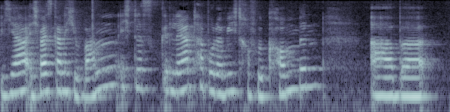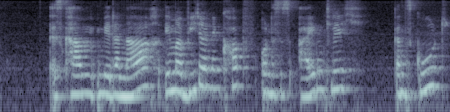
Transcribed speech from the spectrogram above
ja, ich weiß gar nicht, wann ich das gelernt habe oder wie ich drauf gekommen bin, aber es kam mir danach immer wieder in den Kopf und es ist eigentlich ganz gut,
